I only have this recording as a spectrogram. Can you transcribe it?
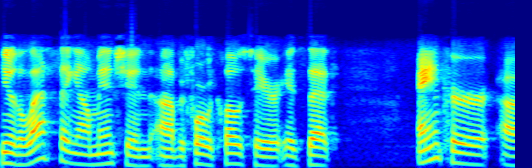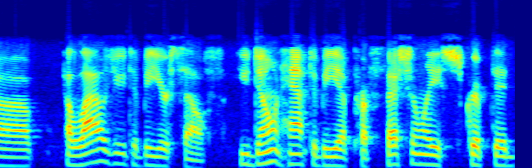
You know, the last thing I'll mention uh, before we close here is that Anchor uh, allows you to be yourself. You don't have to be a professionally scripted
